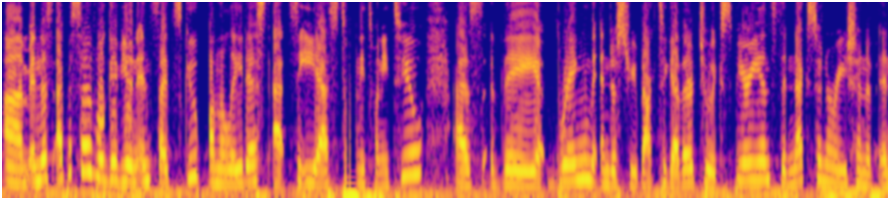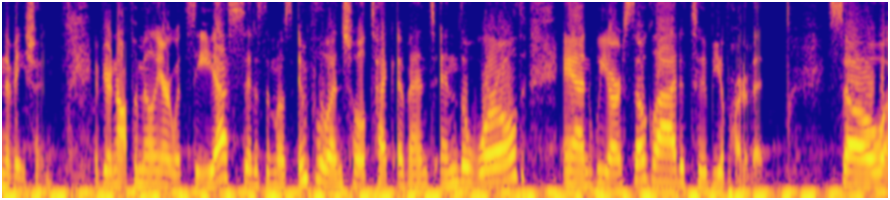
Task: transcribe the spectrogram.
Um, in this episode, we'll give you an inside scoop on the latest at CES 2022 as they bring the industry back together to experience the next generation of innovation. If you're not familiar with CES, it is the most influential tech event in the world, and we are so glad to be a part of it. So,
